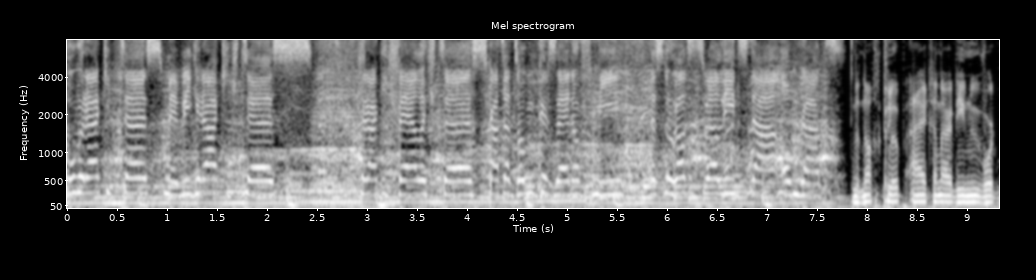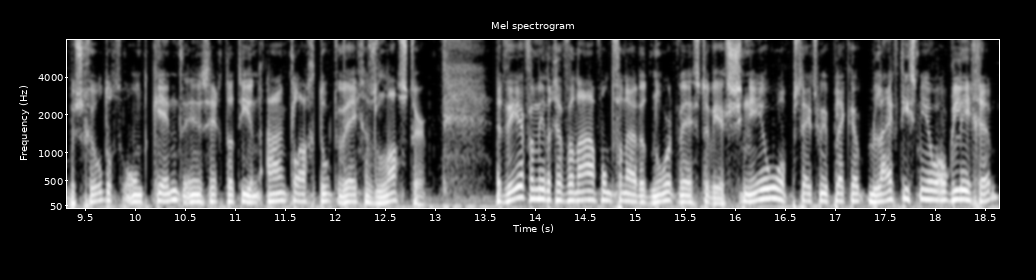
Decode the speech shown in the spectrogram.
hoe raak ik thuis, met wie raak ik thuis, raak ik veilig thuis, gaat het donker zijn of niet. Dat is nog altijd wel iets dat omgaat. De nachtclub-eigenaar die nu wordt beschuldigd ontkent en zegt dat hij een aanklacht doet wegens laster. Het weer vanmiddag en vanavond vanuit het noordwesten weer sneeuw. Op steeds meer plekken blijft die sneeuw ook liggen.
